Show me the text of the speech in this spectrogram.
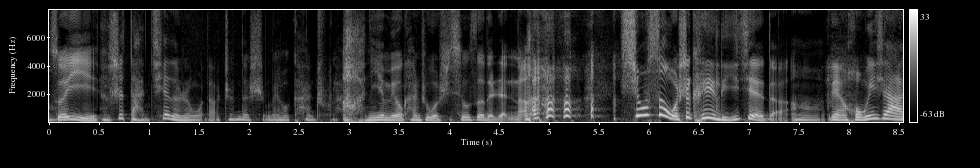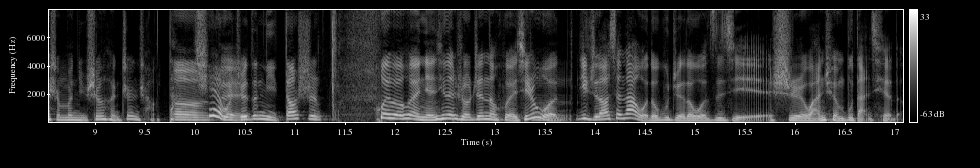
所以你是胆怯的人，我倒真的是没有看出来。啊，你也没有看出我是羞涩的人呢。羞涩我是可以理解的，嗯，脸红一下什么女生很正常。胆嗯怯，我觉得你倒是，会会会，年轻的时候真的会。其实我嗯一直到现在，我都不觉得我自己是完全不胆怯的。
